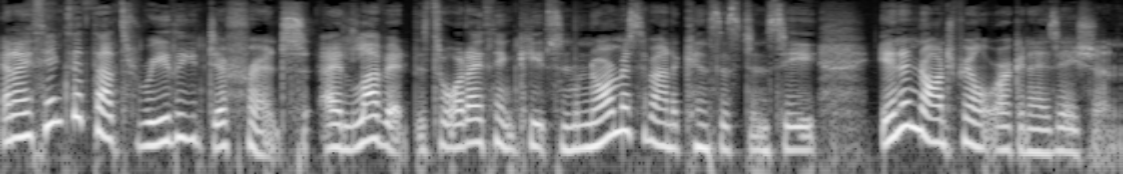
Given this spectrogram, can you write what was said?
And I think that that's really different. I love it. It's what I think keeps an enormous amount of consistency in an entrepreneurial organization.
